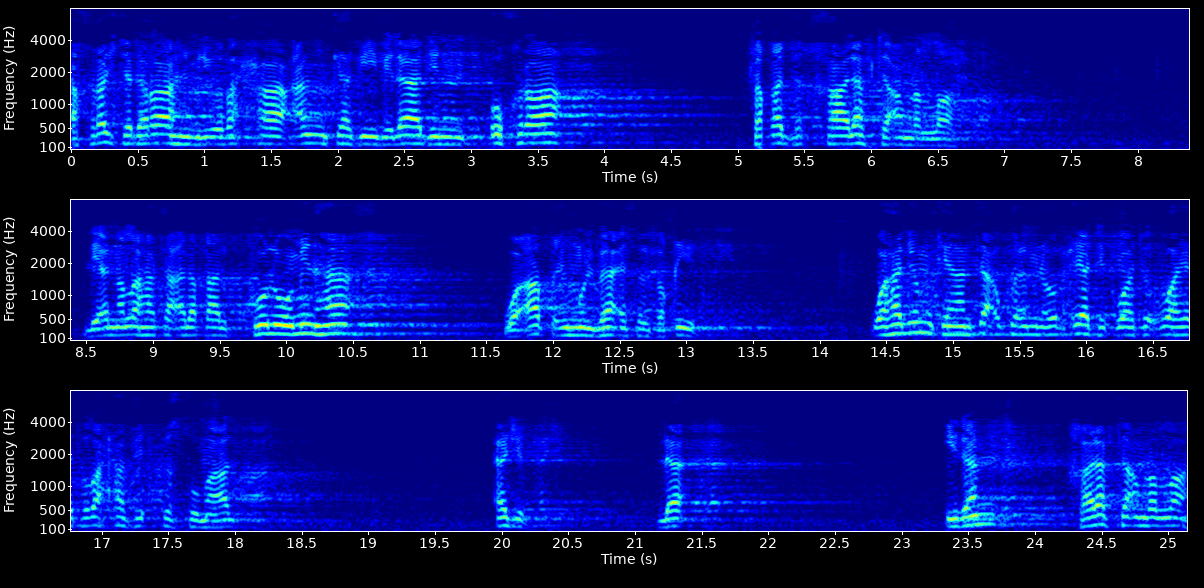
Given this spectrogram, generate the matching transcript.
أخرجت دراهم ليضحى عنك في بلاد أخرى فقد خالفت أمر الله. لأن الله تعالى قال كلوا منها وأطعموا البائس الفقير. وهل يمكن أن تأكل من أضحيتك وهي تضحى في الصومال؟ أجب. لا. إذا خالفت أمر الله.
